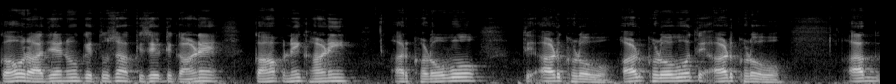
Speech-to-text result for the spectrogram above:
ਕਹੋ ਰਾਜੇ ਨੂੰ ਕਿ ਤੁਸੀਂ ਕਿਸੇ ਟਿਕਾਣੇ ਕਾਂਪ ਨਹੀਂ ਖਾਣੀ, ਅਰ ਖੜੋਵੋ ਤੇ ਅੜ ਖੜੋਵੋ ਅੜ ਖੜੋਵੋ ਤੇ ਅੜ ਖੜੋਵੋ। ਅਗ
